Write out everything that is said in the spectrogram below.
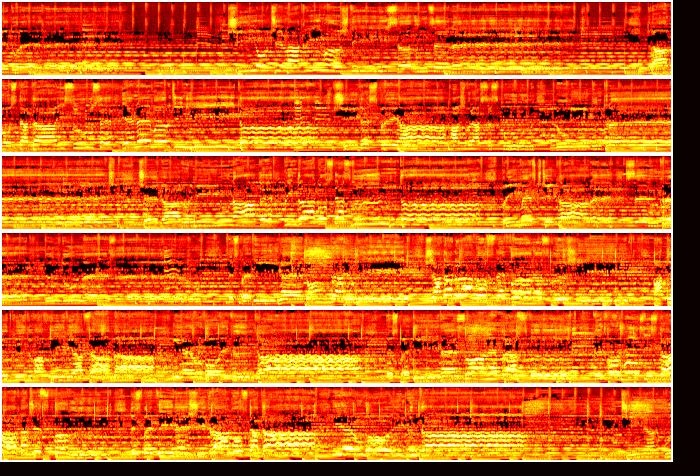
orice durere. Și orice lacrimă știi să înțelegi. Dragostea ta, Iisuse, e nemărginită Despre bine,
